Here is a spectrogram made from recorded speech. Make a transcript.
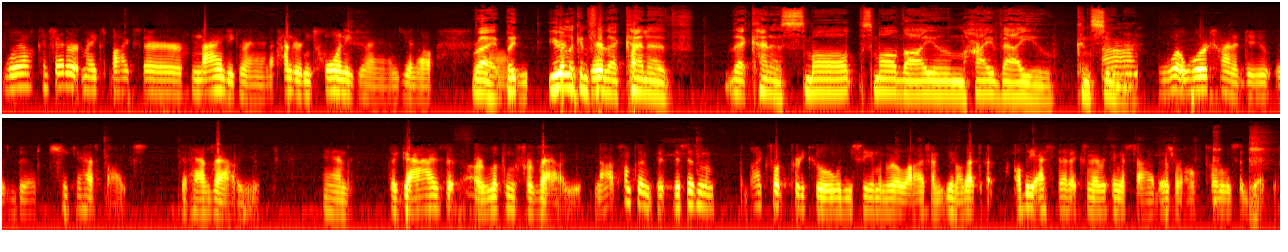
Well, Confederate makes bikes that are ninety grand, one hundred and twenty grand. You know. Right, um, but you're looking for that kind of that kind of small, small volume, high value consumer. Um, what we're trying to do is build kick-ass bikes that have value, and the guys that are looking for value, not something. This isn't. The bikes look pretty cool when you see them in real life, and you know that all the aesthetics and everything aside, those are all totally subjective.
